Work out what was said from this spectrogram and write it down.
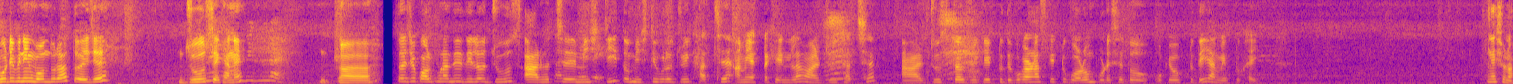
গুড ইভিনিং বন্ধুরা তো এই যে জুস এখানে তো এই যে কল্পনা দিয়ে দিল জুস আর হচ্ছে মিষ্টি তো মিষ্টিগুলো জুই খাচ্ছে। আমি একটা খেয়ে নিলাম আর জুই খাচ্ছে। আর জুসটাও জুইকে একটু দেবো কারণ আজকে একটু গরম পড়েছে তো ওকেও একটু দেই আমি একটু খাই। এসো না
